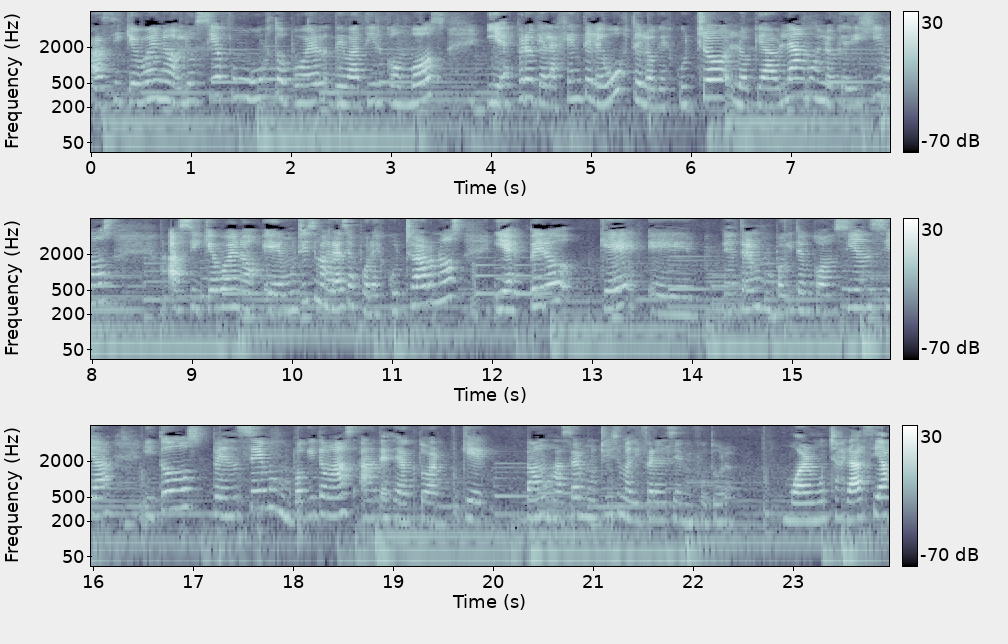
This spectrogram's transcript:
Así que bueno, Lucía, fue un gusto poder debatir con vos y espero que a la gente le guste lo que escuchó, lo que hablamos, lo que dijimos. Así que bueno, eh, muchísimas gracias por escucharnos y espero que eh, entremos un poquito en conciencia y todos pensemos un poquito más antes de actuar, que vamos a hacer muchísima diferencia en un futuro. Bueno, muchas gracias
